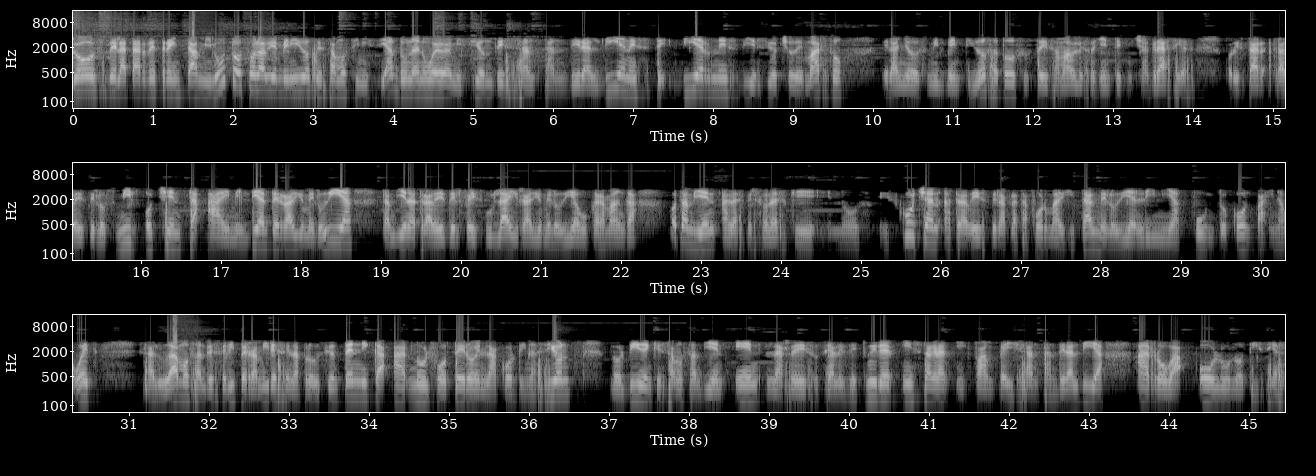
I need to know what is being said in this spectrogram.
Dos de la tarde, treinta minutos. Hola, bienvenidos. Estamos iniciando una nueva emisión de Santander al día en este viernes 18 de marzo del año 2022. A todos ustedes, amables oyentes, muchas gracias por estar a través de los 1080 AM, el Dial de Radio Melodía, también a través del Facebook Live Radio Melodía Bucaramanga o también a las personas que nos escuchan a través de la plataforma digital melodíaenlínea.com, página web. Saludamos a Andrés Felipe Ramírez en la producción técnica, Arnulfo Otero en la coordinación. No olviden que estamos también en las redes sociales de Twitter, Instagram y fanpage Santander al día, arroba Olu Noticias.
